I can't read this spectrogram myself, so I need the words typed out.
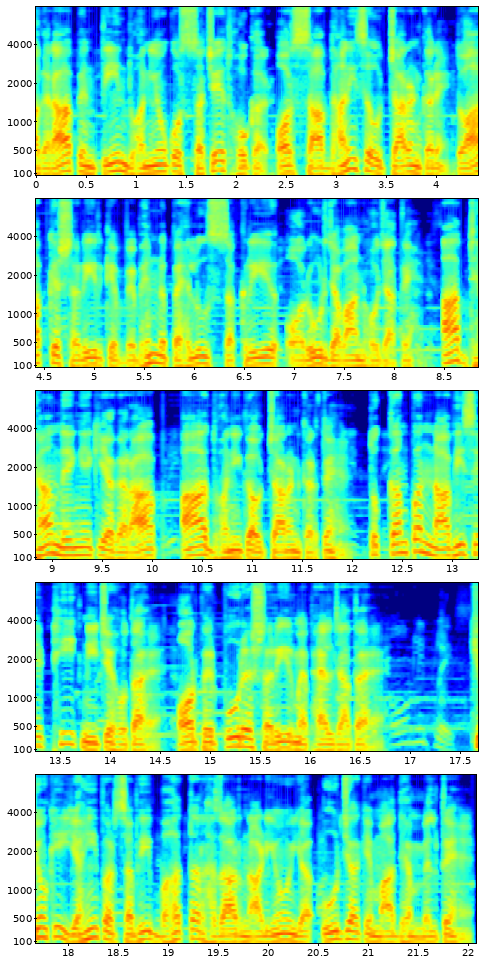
अगर आप इन तीन ध्वनियों को सचेत होकर और सावधानी से उच्चारण करें तो आपके शरीर के विभिन्न पहलू सक्रिय और ऊर्जावान हो जाते हैं। आप ध्यान देंगे कि अगर आप आ ध्वनि का उच्चारण करते हैं तो कंपन नाभि से ठीक नीचे होता है और फिर पूरे शरीर में फैल जाता है। क्योंकि यहीं पर सभी बहत्तर हज़ार नाड़ियों या ऊर्जा के माध्यम मिलते हैं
